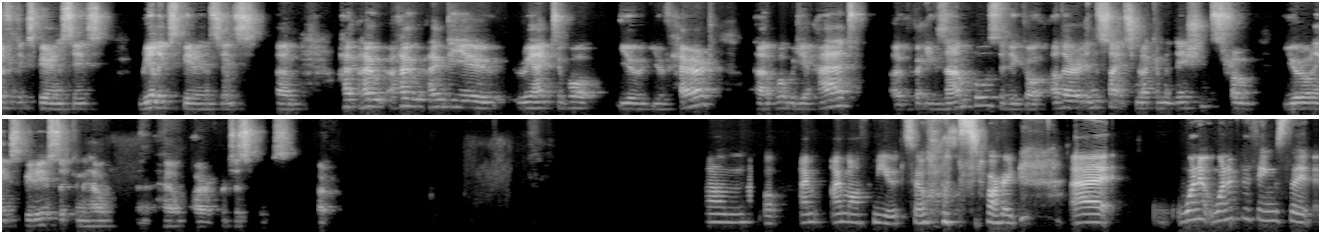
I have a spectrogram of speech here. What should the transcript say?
different experiences, real experiences. Um, how, how, how, how do you react to what you, you've heard? Uh, what would you add? Have you got examples? Have you got other insights and recommendations from your own experience that can help, uh, help our participants? Um, well, I'm I'm off mute, so I'll start. Uh, one of, one of the things that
